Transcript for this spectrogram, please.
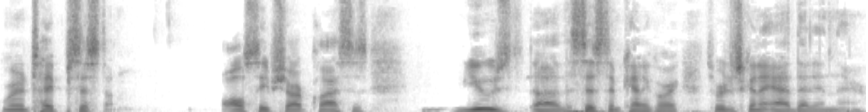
We're going to type System. All C Sharp classes use uh, the System category, so we're just going to add that in there.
